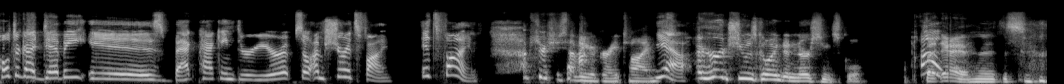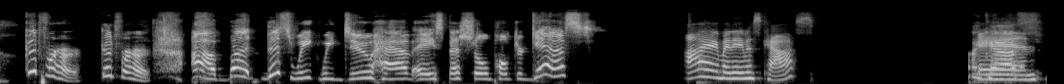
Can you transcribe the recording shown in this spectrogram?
Polterguide Debbie is backpacking through Europe, so I'm sure it's fine. It's fine. I'm sure she's having a great time. Yeah, I heard she was going to nursing school. But Oh. yeah, it's, good for her. Good for her. Uh, but this week we do have a special polterguest. Hi, my name is Cass. Hi, and Cass.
